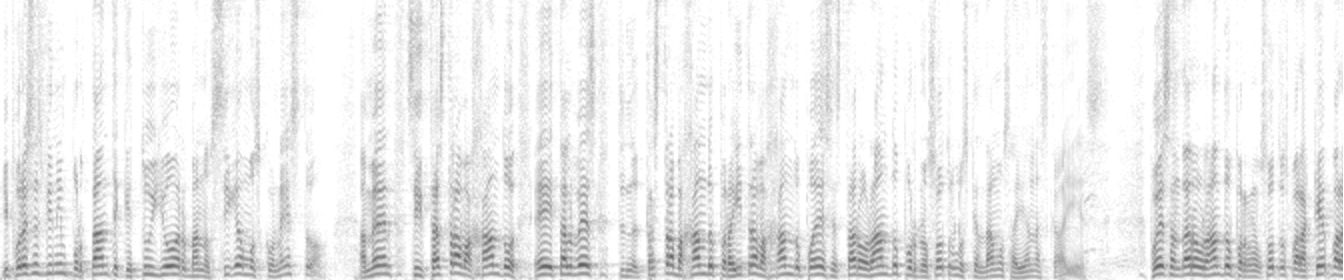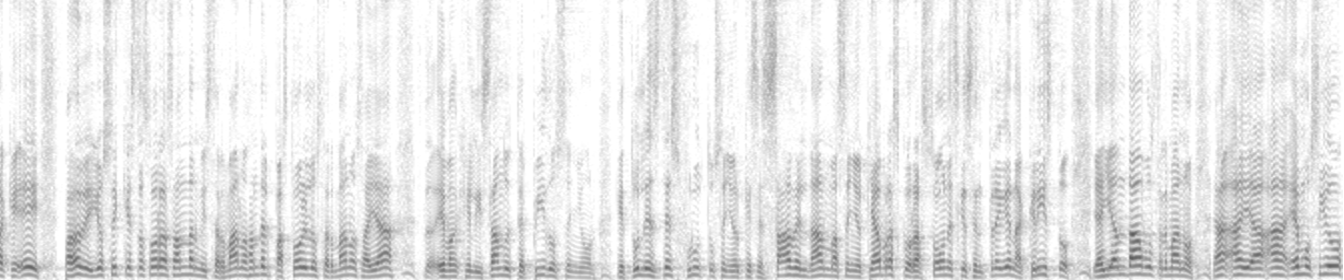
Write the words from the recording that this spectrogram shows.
Y por eso es bien importante que tú y yo, hermanos, sigamos con esto. Amén. Si estás trabajando, tal vez estás trabajando, pero ahí trabajando puedes estar orando por nosotros los que andamos allá en las calles. Puedes andar orando por nosotros. ¿Para qué? Para que, hey, Padre, yo sé que estas horas andan mis hermanos, anda el pastor y los hermanos allá evangelizando. Y te pido, Señor, que tú les des fruto, Señor, que se sabe el alma, Señor, que abras corazones, que se entreguen a Cristo. Y ahí andamos, hermano. Ah, ah, ah, hemos sido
